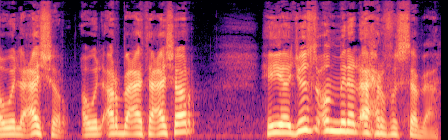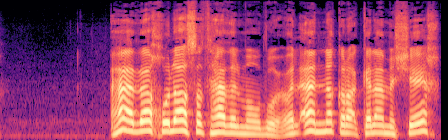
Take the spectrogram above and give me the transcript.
أو العشر أو الأربعة عشر هي جزء من الأحرف السبعة. هذا خلاصة هذا الموضوع والآن نقرأ كلام الشيخ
